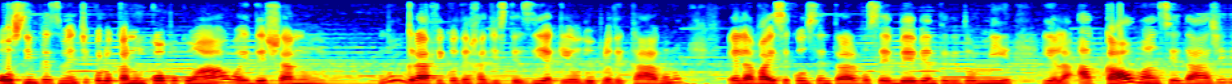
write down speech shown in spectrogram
Ou simplesmente colocar num copo com água e deixar num, num gráfico de radiestesia, que é o duplo decágono, ela vai se concentrar, você bebe antes de dormir e ela acalma a ansiedade,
